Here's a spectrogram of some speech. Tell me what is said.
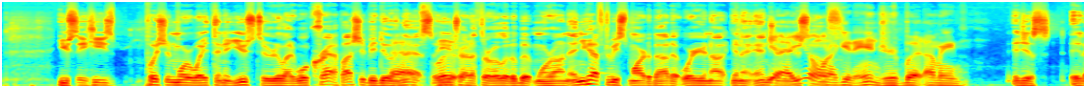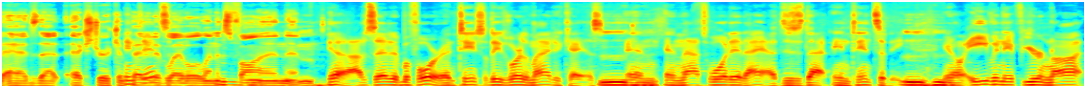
Mm-hmm. you see he's pushing more weight than it used to. You're like, well, crap, I should be doing that. So you try to throw a little bit more on, and you have to be smart about it where you're not going to injure yeah you don't want to get injured but i mean it just it adds that extra competitive Intensity. level, and it's mm-hmm. fun. And yeah i've said it before intensity is where the magic is mm-hmm. and and that's what it adds is that intensity mm-hmm. you know even if you're not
